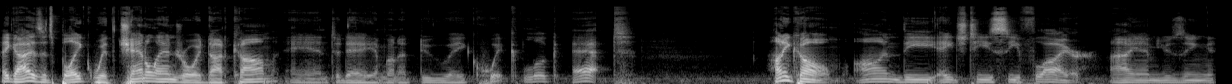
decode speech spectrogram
Hey guys, it's Blake with ChannelAndroid.com, and today I'm going to do a quick look at Honeycomb on the HTC Flyer. I am using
